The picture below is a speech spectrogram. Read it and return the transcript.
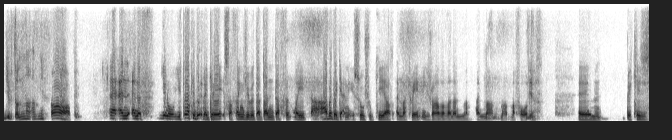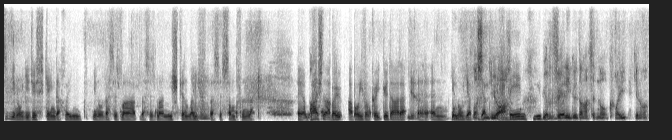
You've done that, haven't you? Oh, and and if you know you talk about regrets or things you would have done differently, I would have gotten into social care in my twenties rather than in my in my, mm. my, 40s um, because you know you just kind of find you know this is my this is my niche in life. Mm-hmm. This is something that I'm passionate about. I believe I'm quite good at it. Yeah. Uh, and you know, you're, listen, you're, you are. You're very good at it. Not quite. You know,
